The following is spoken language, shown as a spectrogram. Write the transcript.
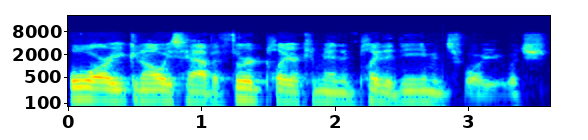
Or you can always have a third player come in and play the demons for you, which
